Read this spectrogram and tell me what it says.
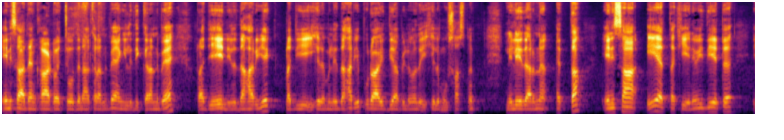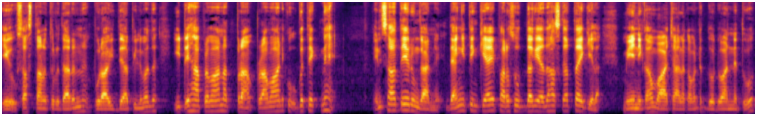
ඒ නිසා දැන් කාටවත් චෝදනා කරන්න බෑ ඇඟිලි දික් කරන්න බෑ රජයේ නිලධාරියෙක් රජයේ ඉහළම නිලධාරිය පුරාවිද්‍යාව පිළිබඳ ඉහළම උසස්ම නිලයේ දරන ඇත්තා ඒ නිසා ඒ ඇත්ත කියන විදිහට ඒ උසස් තනතුරු දරන පුරාවිද්‍යාව පිළිබඳ ඊට එහා ප්‍රමාණත් ප්‍රාමාණික උගතෙක් නැහැ එනිසා තේරුම් ගන්න. දැන් ඉතින් කියයි පරසුද්දගේ අදහස් ගත්තයි කියලා. මේ නිකන් වාචාලකමට දොඩවන්න නැතුව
